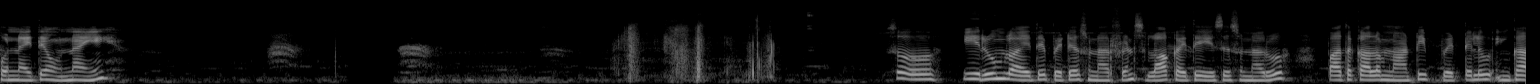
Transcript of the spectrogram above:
కొన్ని అయితే ఉన్నాయి. సో ఈ రూమ్లో అయితే పెట్టేస్తున్నారు ఫ్రెండ్స్. లాక్ అయితే వేసేసున్నారు. పాతకాలం నాటి పెట్టెలు ఇంకా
